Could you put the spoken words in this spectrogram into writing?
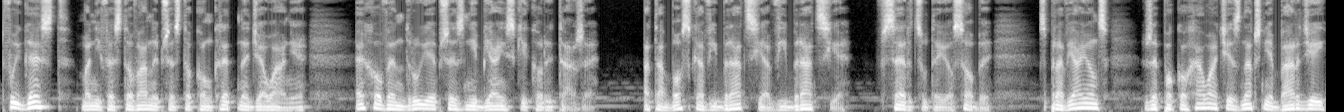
Twój gest, manifestowany przez to konkretne działanie, echo wędruje przez niebiańskie korytarze, a ta boska wibracja, wibracje w sercu tej osoby, sprawiając, że pokochała cię znacznie bardziej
